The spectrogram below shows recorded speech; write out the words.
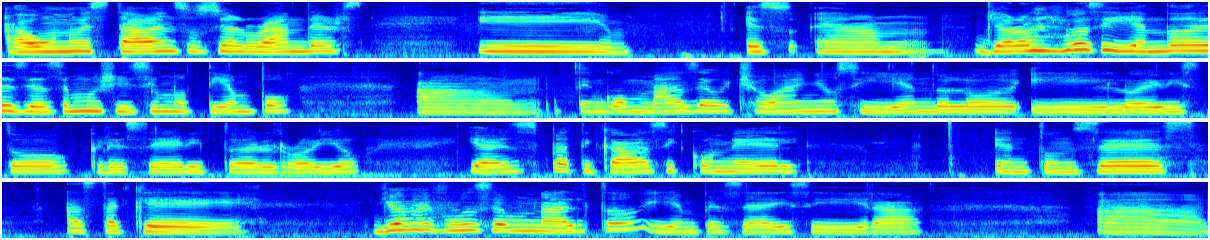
aún no estaba en Social Branders y es, yo lo vengo siguiendo desde hace muchísimo tiempo. tengo más de ocho años siguiéndolo y lo he visto crecer y todo el rollo. Y a veces platicaba así con él entonces, hasta que yo me puse un alto y empecé a decidir a, a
